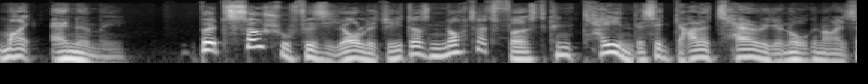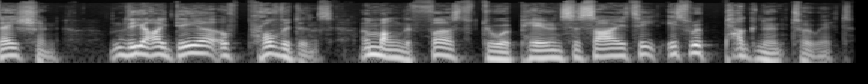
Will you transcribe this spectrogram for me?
my enemy. But social physiology does not at first contain this egalitarian organization. The idea of providence, among the first to appear in society, is repugnant to it.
